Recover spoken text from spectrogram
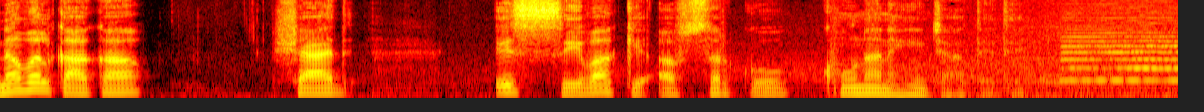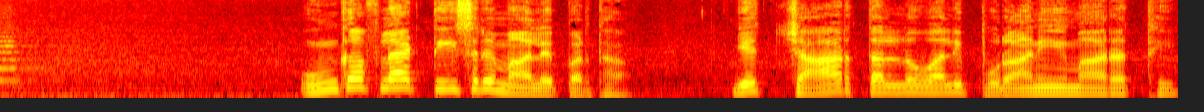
नवल काका शायद इस सेवा के अवसर को खोना नहीं चाहते थे। उनका फ्लैट तीसरे माले पर था। यह चार तल्लों वाली पुरानी इमारत थी।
